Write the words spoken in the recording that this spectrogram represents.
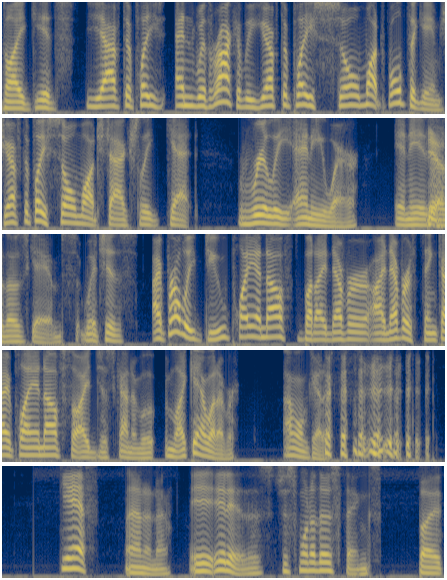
Like, it's, you have to play, and with Rocket League, you have to play so much, both the games, you have to play so much to actually get really anywhere in either Yeah. of those games, which is I probably do play enough, but I never I never think I play enough, so I just kind of move. I'm like, yeah, whatever. I won't get it. Yeah, I don't know. It, it is. It's just one of those things. But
